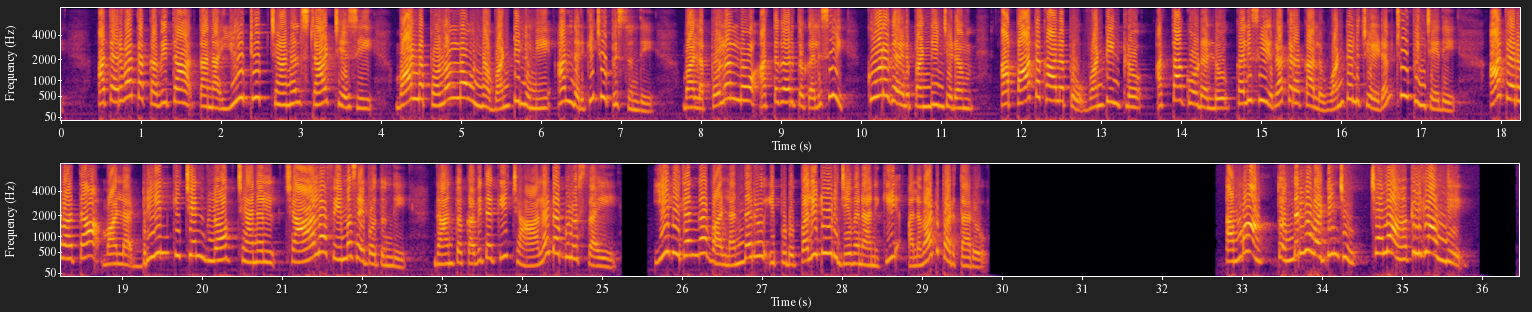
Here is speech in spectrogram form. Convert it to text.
ఆ తర్వాత కవిత తన యూట్యూబ్ ఛానల్ స్టార్ట్ చేసి వాళ్ళ పొలంలో ఉన్న వంటిల్లుని అందరికీ చూపిస్తుంది. వాళ్ళ పొలంలో అత్తగారితో కలిసి కూరగాయలు పండించడం ఆ పాతకాలపు వంటింట్లో అత్తాకోడళ్ళు కలిసి రకరకాల వంటలు చేయడం చూపించేది. ఆ తర్వాత వాళ్ళ డ్రీమ్ కిచెన్ వ్లాగ్ ఛానల్ చాలా ఫేమస్ అయిపోతుంది. దాంతో కవితకి చాలా డబ్బులొస్తాయి. ఈ విధంగా వాళ్ళందరూ ఇప్పుడు పల్లెటూరు జీవనానికి అలవాటు పడతారు. అమ్మా తొందరగా వడ్డించు. చాలా ఆకలిగా ఉంది.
